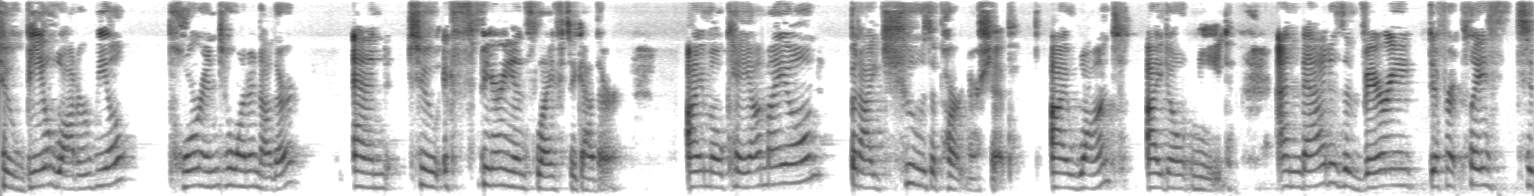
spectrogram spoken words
to be a water wheel pour into one another and to experience life together. I'm okay on my own, but I choose a partnership. I want, I don't need. And that is a very different place to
